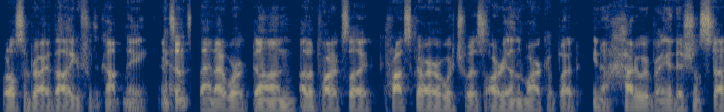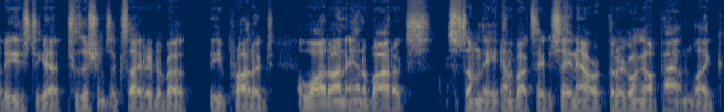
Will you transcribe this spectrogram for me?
but also drive value for the company. And yeah. since then, I worked on other products like Proscar, which was already on the market. But you know, how do we bring additional studies to get physicians excited about the product? A lot on antibiotics. Some of the antibiotics to say now that are going off patent, like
